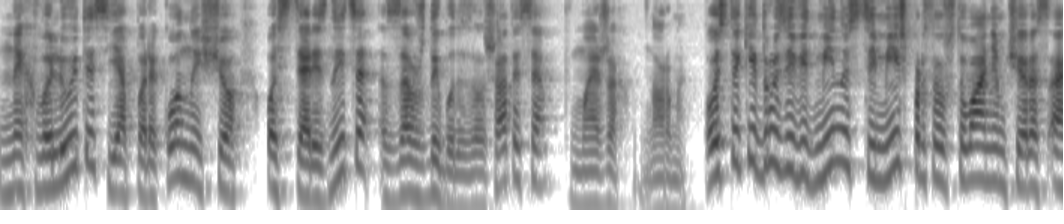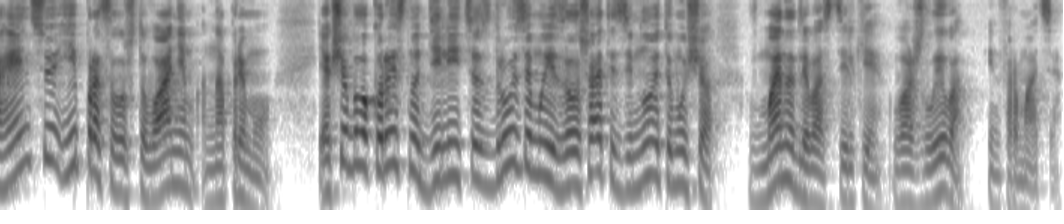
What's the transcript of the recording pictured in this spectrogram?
не хвилюйтесь, я переконаний, що ось ця різниця завжди буде залишатися в межах норми. Ось такі друзі відмінності між працевлаштуванням через агенцію і працевлаштуванням напряму. Якщо було корисно, діліться з друзями і залишайтесь зі мною, тому що в мене для вас тільки важлива інформація.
